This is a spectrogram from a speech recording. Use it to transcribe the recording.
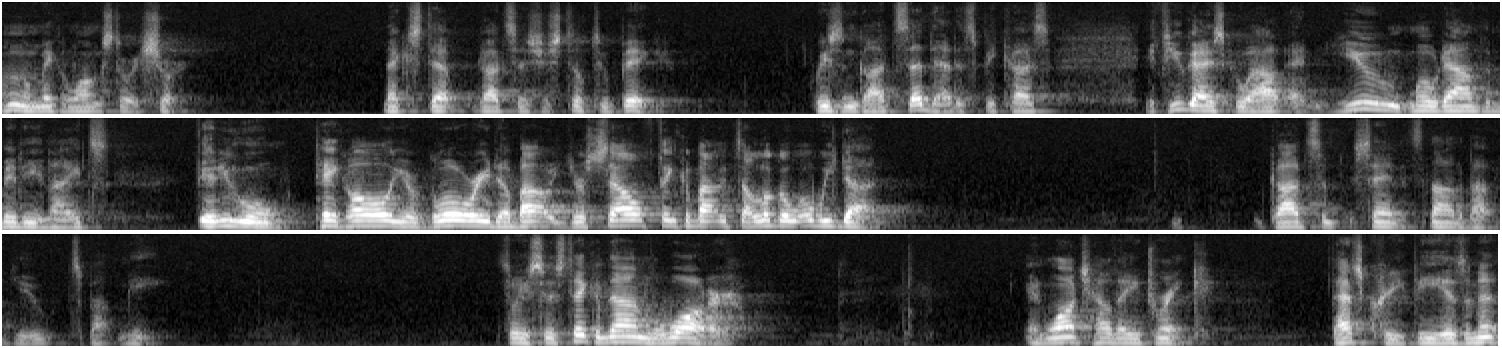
I'm going to make a long story short. Next step, God says you're still too big. reason God said that is because if you guys go out and you mow down the Midianites, then you will take all your glory to about yourself. Think about it. Look at what we done. God's simply saying it's not about you. So he says, take them down to the water and watch how they drink. That's creepy, isn't it?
